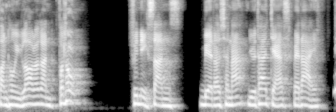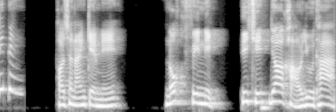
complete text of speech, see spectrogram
ฟันธงอีกรอบแล้วกัน ฟันธงฟินิกซันเบียดเอาชนะยูทาแจ๊สไปได้ นิดนึง เพราะฉะนั้นเกมนี้ นกฟินิกซ์พิชิตยอดเขายูทาห์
